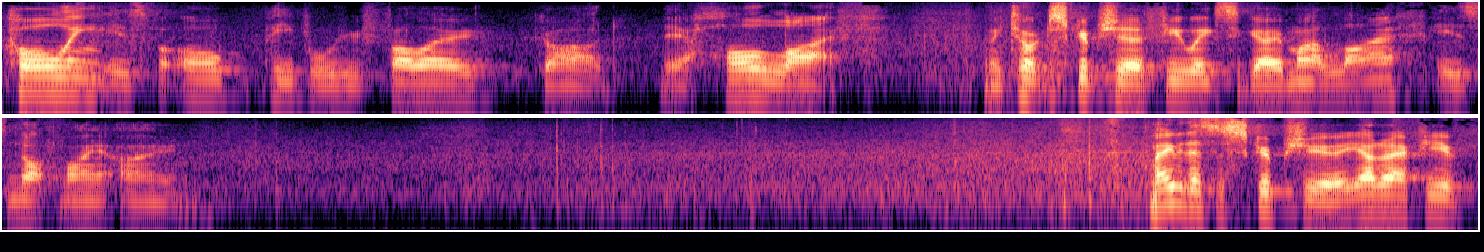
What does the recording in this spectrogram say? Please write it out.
Calling is for all people who follow God their whole life. We talked scripture a few weeks ago my life is not my own. Maybe that's a scripture. I don't know if you've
